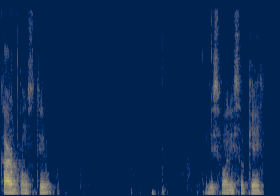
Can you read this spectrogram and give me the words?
carbon steel this one is okay.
